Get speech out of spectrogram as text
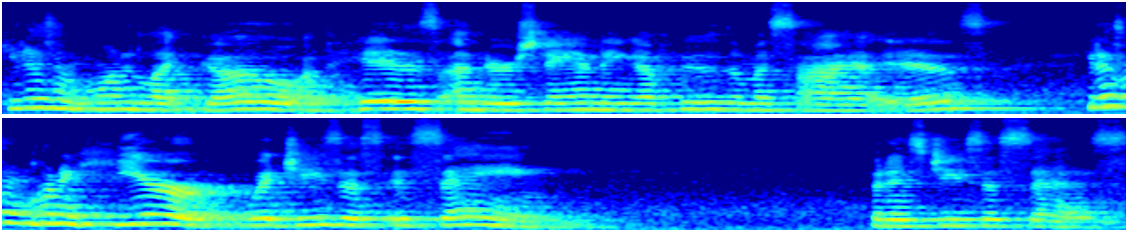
He doesn't want to let go of his understanding of who the Messiah is. He doesn't want to hear what Jesus is saying. But as Jesus says,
